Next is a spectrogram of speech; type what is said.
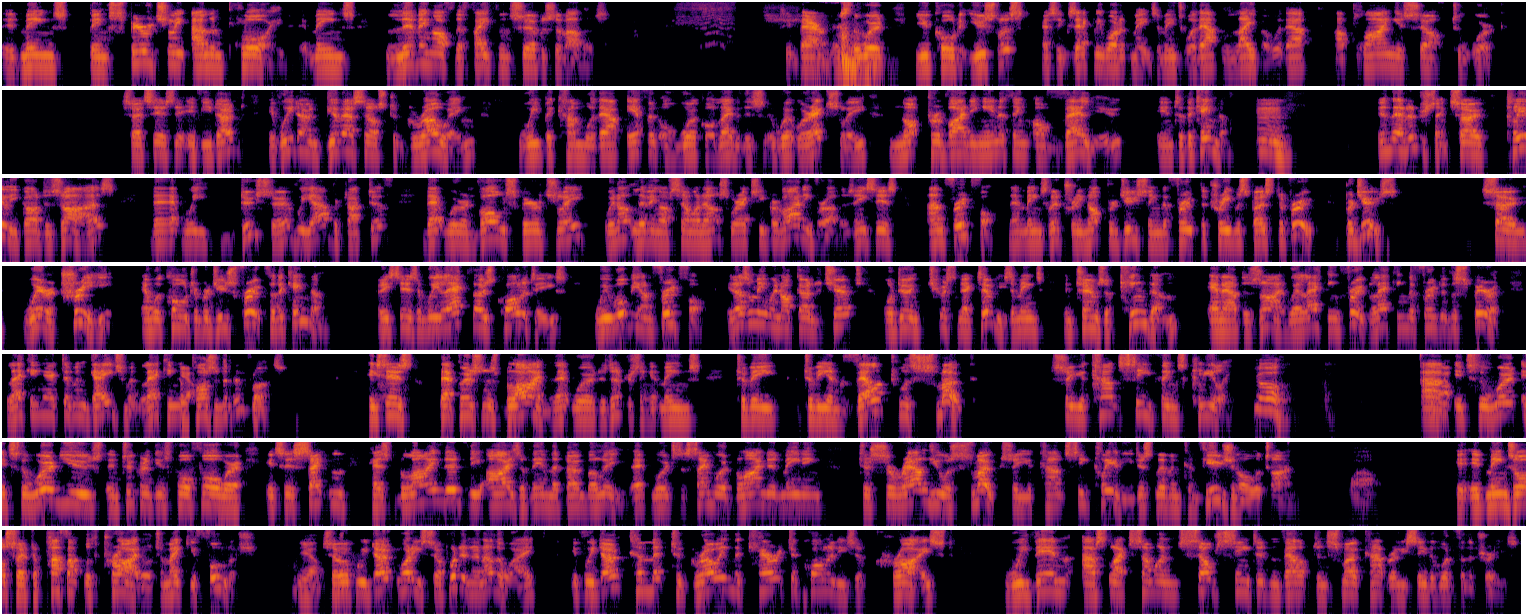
It means being spiritually unemployed. It means living off the faith and service of others. See, barren, that's the word you called it useless. That's exactly what it means. It means without labor, without applying yourself to work. So it says that if you don't, if we don't give ourselves to growing, we become without effort or work or labor. This, we're, actually not providing anything of value into the kingdom. Mm. Isn't that interesting? So clearly, God desires that we do serve, we are productive, that we're involved spiritually. We're not living off someone else, we're actually providing for others. And He says, unfruitful. That means literally not producing the fruit the tree was supposed to fruit, produce. So we're a tree and we're called to produce fruit for the kingdom. But he says if we lack those qualities, we will be unfruitful. It doesn't mean we're not going to church or doing Christian activities. It means in terms of kingdom, and our design. We're lacking fruit, lacking the fruit of the Spirit, lacking active engagement, lacking a positive influence. He says that person is blind. That word is interesting. It means to be to be enveloped with smoke, so you can't see things clearly. Oh. Uh, it's the word. It's the word used in 2 Corinthians 4 4, where it says Satan has blinded the eyes of them that don't believe. That word's the same word, blinded, meaning to surround you with smoke so you can't see clearly. You just live in confusion all the time. Wow. It, it means also to puff up with pride or to make you foolish. Yeah. So if we don't, what he so put it another way, if we don't commit to growing the character qualities of Christ, we then are like someone self-centered, enveloped in smoke, can't really see the wood for the trees.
